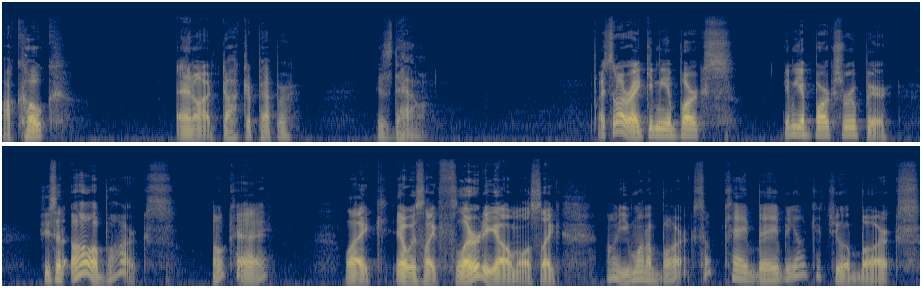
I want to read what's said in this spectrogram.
"A Coke and our Dr Pepper is down." I said, "All right, give me a Barq's, give me a Barq's root beer." She said, "Oh, a Barq's, okay." Like it was like flirty almost, like, "Oh, you want a Barq's? Okay, baby, I'll get you a Barq's."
